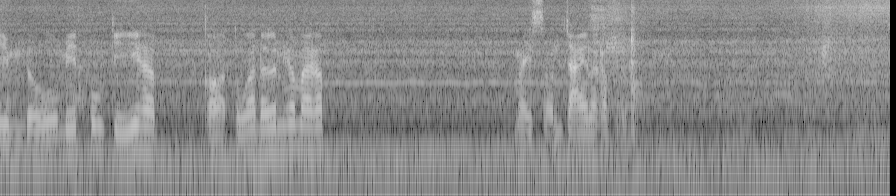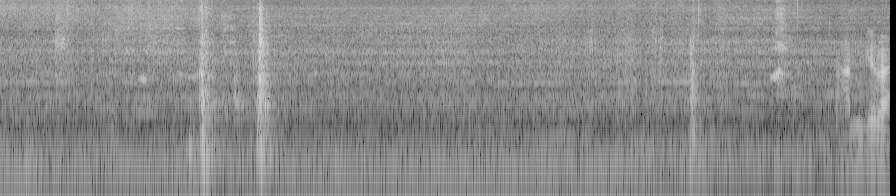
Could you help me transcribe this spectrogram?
ชิมดูมิดปุ้งกีครับ เกาะตัวเดินเข้ามาครับ ไม่สนใจแล้วครับดันขึ้นมา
